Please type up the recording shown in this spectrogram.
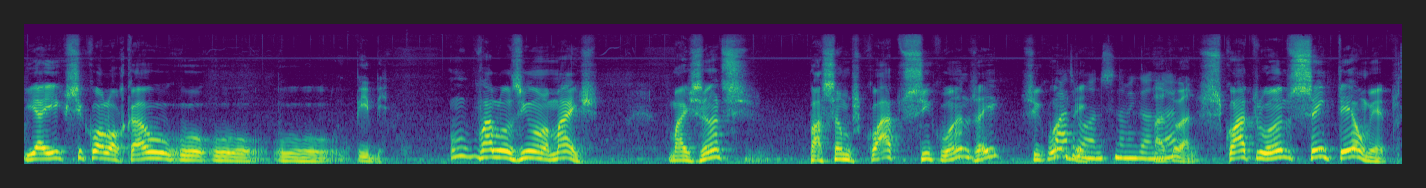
e aí se colocar o, o, o, o PIB. Um valorzinho a mais. Mas antes, passamos quatro, cinco anos aí, Cinco Quatro anos, se não me engano. Quatro né? anos. Quatro anos sem ter aumento.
